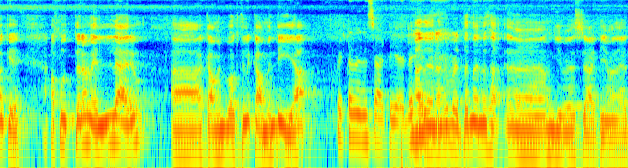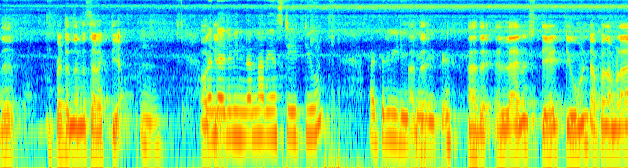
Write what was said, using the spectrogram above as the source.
ഓക്കെ അപ്പോൾ ഉത്തരം എല്ലാവരും കമന്റ് ബോക്സിൽ കമന്റ് ചെയ്യുക പെട്ടെന്ന് തന്നെ സ്റ്റാർട്ട് ചെയ്യാം അല്ലേ? അത് നമുക്ക് പെട്ടെന്ന് തന്നെ ഗിവ് സ്റ്റാർട്ട് ചെയ്യാം. അതായത് പെട്ടെന്ന് തന്നെ സെലക്ട് ചെയ്യാം. ഉം. അപ്പൊ എന്തായാലും വിന്നറിന് അറിയാൻ സ്റ്റേ ട്യൂൺ അടുത്തൊരു വേണ്ടിയിട്ട് അതെ എല്ലാവരും സ്റ്റേ ട്യൂൺഡ് അപ്പോൾ നമ്മളെ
